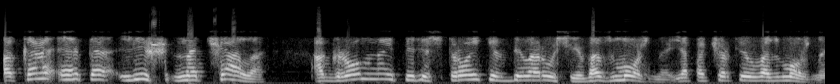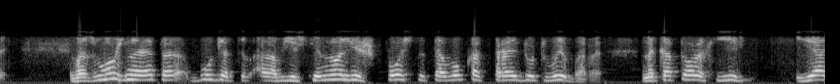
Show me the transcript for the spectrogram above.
пока это лишь начало огромной перестройки в Беларуси, возможной, я подчеркиваю, возможной. Возможно, это будет объяснено лишь после того, как пройдут выборы, на которых я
